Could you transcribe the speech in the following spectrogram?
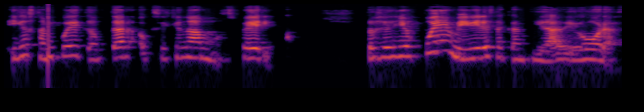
ellos también pueden captar oxígeno atmosférico. Entonces ellos pueden vivir esta cantidad de horas.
